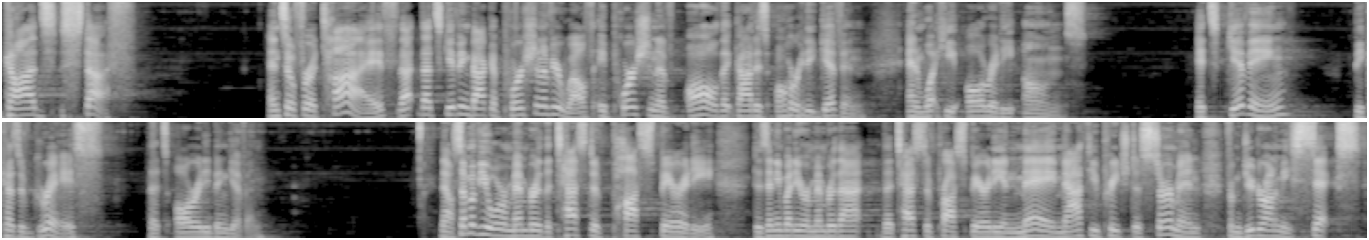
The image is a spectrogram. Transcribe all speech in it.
God's stuff. And so for a tithe, that, that's giving back a portion of your wealth, a portion of all that God has already given and what he already owns. It's giving because of grace that's already been given. Now, some of you will remember the test of prosperity. Does anybody remember that? The test of prosperity. In May, Matthew preached a sermon from Deuteronomy 6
